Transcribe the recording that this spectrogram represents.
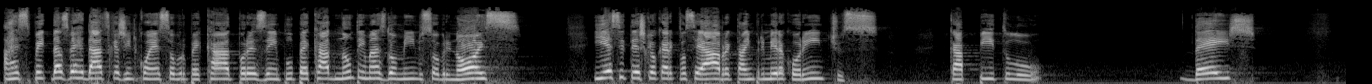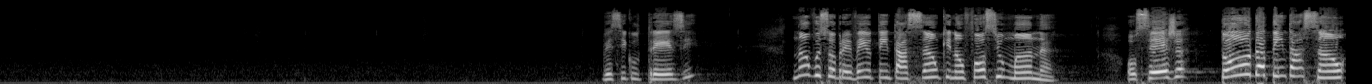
a respeito das verdades que a gente conhece sobre o pecado, por exemplo, o pecado não tem mais domínio sobre nós. E esse texto que eu quero que você abra, que está em 1 Coríntios, capítulo 10. Versículo 13. Não vos sobreveio tentação que não fosse humana. Ou seja, toda tentação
